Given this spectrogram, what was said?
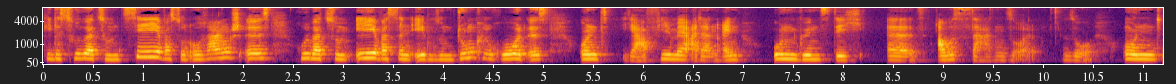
geht es rüber zum C, was so ein Orange ist, rüber zum E, was dann eben so ein dunkelrot ist und ja, vielmehr dann ein ungünstig äh, aussagen soll. So. Und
